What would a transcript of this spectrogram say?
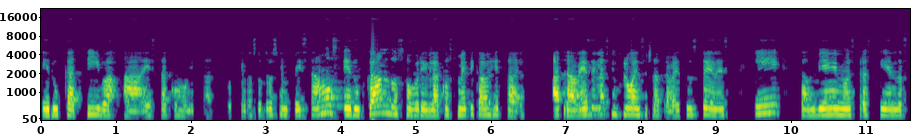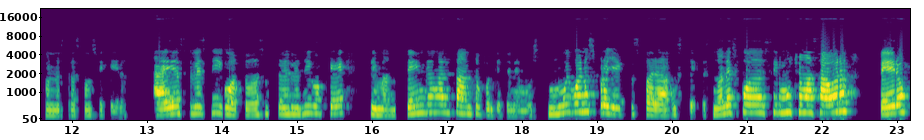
educativa a esta comunidad, porque nosotros empezamos educando sobre la cosmética vegetal a través de las influencers, a través de ustedes y también en nuestras tiendas con nuestras consejeras. A ellas les digo, a todas ustedes les digo que se mantengan al tanto porque tenemos muy buenos proyectos para ustedes. No les puedo decir mucho más ahora, pero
